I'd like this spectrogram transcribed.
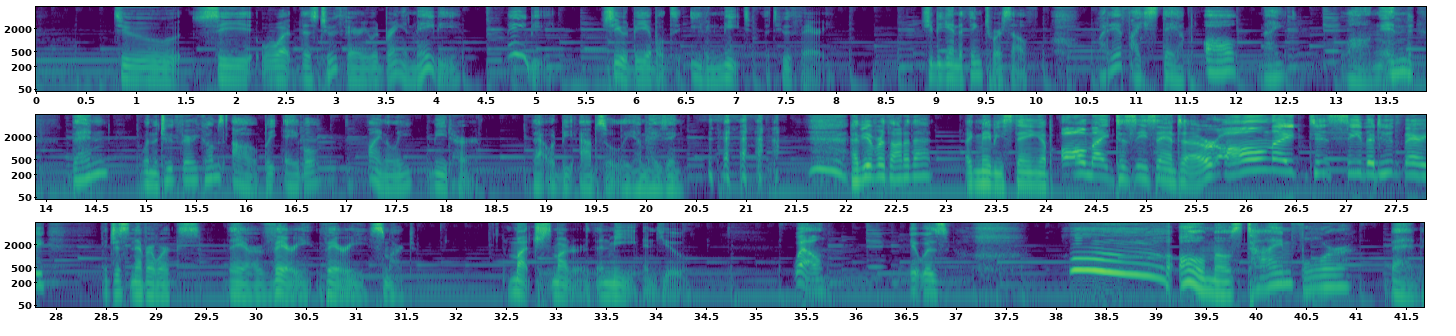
to see what this tooth fairy would bring, and maybe, maybe she would be able to even meet the tooth fairy. She began to think to herself, what if I stay up all night long and then when the tooth fairy comes, I'll be able to finally meet her. That would be absolutely amazing. Have you ever thought of that? Like maybe staying up all night to see Santa or all night to see the tooth fairy? It just never works. They are very, very smart. Much smarter than me and you. Well, it was almost time for bed.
